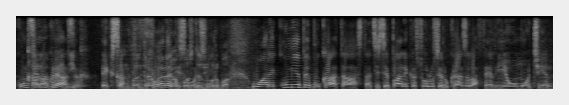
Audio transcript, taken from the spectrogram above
cum Ca se lucrează. Medic. Exact. Când vă întreabă Fără ce a discuții. fost în urmă. Oare cum e pe bucata asta? Ți se pare că solul se lucrează la fel? E omogen?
